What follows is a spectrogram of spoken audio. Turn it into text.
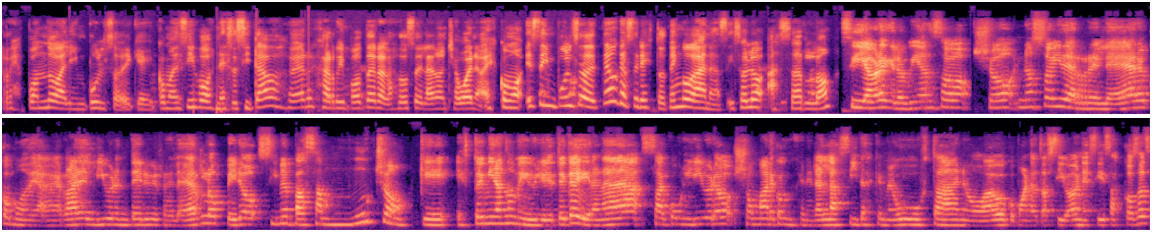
respondo al impulso de que, como decís vos, necesitabas ver Harry Potter a las 12 de la noche. Bueno, es como ese impulso de tengo que hacer esto, tengo ganas y solo hacerlo. Sí, ahora que lo pienso, yo no soy de releer, como de agarrar el libro entero y releerlo, pero sí me pasa mucho que estoy mirando mi biblioteca y de la nada saco un libro, yo marco en general las citas que me gustan o hago como anotaciones y esas cosas.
